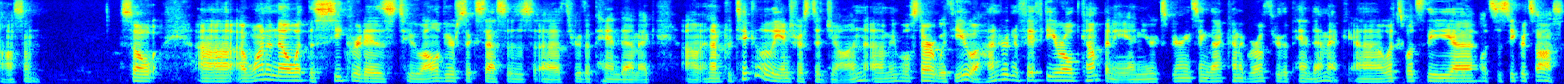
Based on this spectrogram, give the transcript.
Awesome. So, uh, I want to know what the secret is to all of your successes uh, through the pandemic. Um, and I'm particularly interested, John. Uh, maybe we'll start with you. 150 year old company, and you're experiencing that kind of growth through the pandemic. Uh, what's what's the uh, what's the secret sauce?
